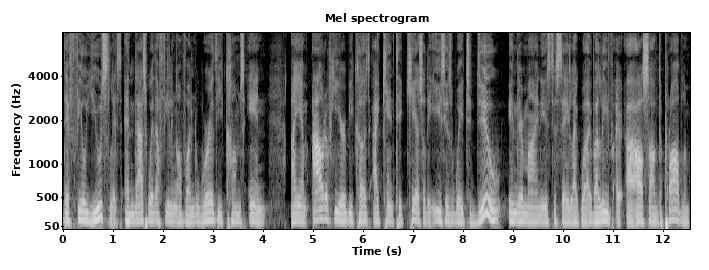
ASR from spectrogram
They feel useless and that's where that feeling of unworthy comes in I am out of here because I can't take care. So the easiest way to do in their mind is to say, like, well, if I leave, I, will solve the problem.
